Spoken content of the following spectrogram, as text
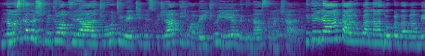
નમસ્કાર દર્શક મિત્રો, આપ જોઈ રહ્યા છો ટીવી ન્યૂઝ ગુજરાતી. હવે જોઈએ અગત્યના સમાચાર. ગઢડા તાલુકાના ધોકળવા ગામે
